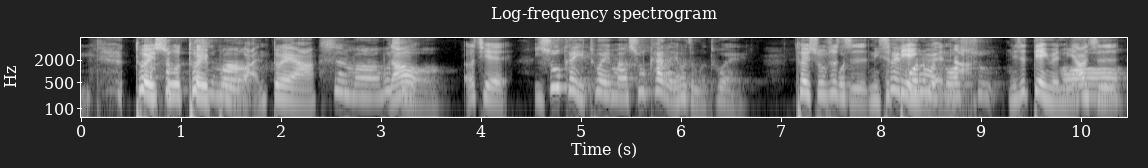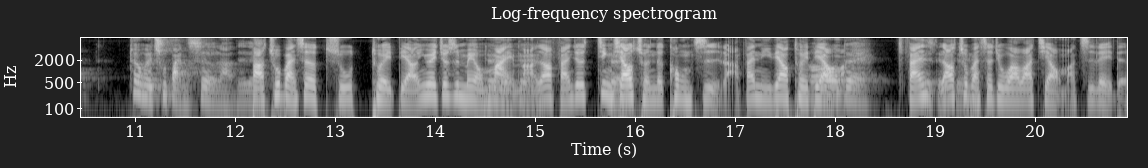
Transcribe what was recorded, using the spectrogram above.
退书退不完，啊、对啊，是吗？为什么？然后而且书可以退吗？书看了以后怎么退？退书是指你是店员啦，你是店员，你要是、哦、退回出版社啦，对不对？把出版社书退掉，因为就是没有卖嘛，然后反正就进销存的控制啦，反正你一定要退掉嘛。哦、对。反正，然后出版社就哇哇叫嘛之类的。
